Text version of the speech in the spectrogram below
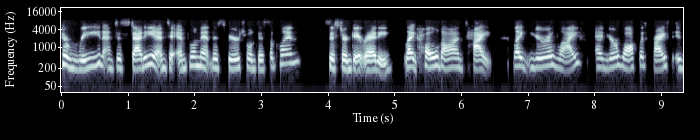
to read and to study and to implement the spiritual discipline, sister, get ready. Like hold on tight like your life and your walk with Christ is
